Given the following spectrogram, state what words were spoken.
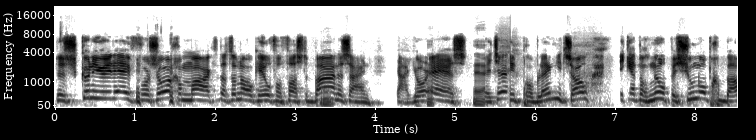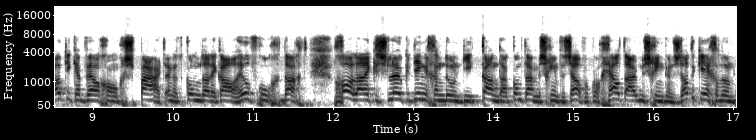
Dus kunnen jullie er even voor zorgen, markt, dat er dan ook heel veel vaste banen zijn. Ja, your ass. Weet je, het probleem niet zo. Ik heb nog nul pensioen opgebouwd. Ik heb wel gewoon gespaard. En dat komt dat ik al heel vroeg gedacht. Goh, laat ik eens leuke dingen gaan doen die ik kan. Dan komt daar misschien vanzelf ook wel geld uit. Misschien kunnen ze dat een keer gaan doen.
